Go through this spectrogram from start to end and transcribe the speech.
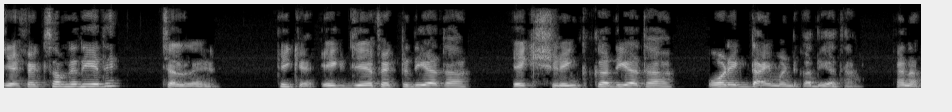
जे इफेक्ट्स हमने दिए थे, चल रहे हैं। ठीक है, एक जे इफ़ेक्ट दिया था, एक श्रिंक का दिया था और एक डायमंड का दिया था, है ना?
